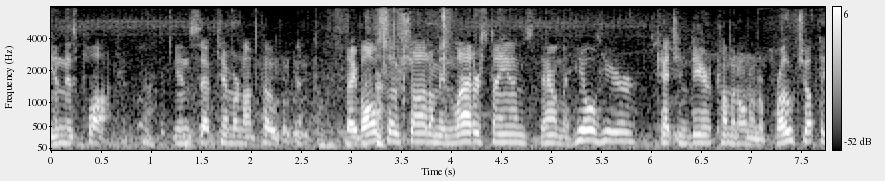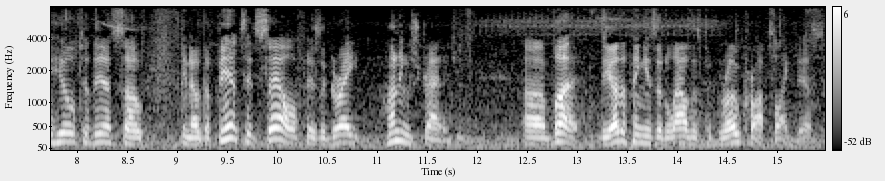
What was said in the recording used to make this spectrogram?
in this plot in September and October. They've also shot them in ladder stands down the hill here, catching deer coming on an approach up the hill to this. So, you know, the fence itself is a great hunting strategy. Uh, but the other thing is it allows us to grow crops like this.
